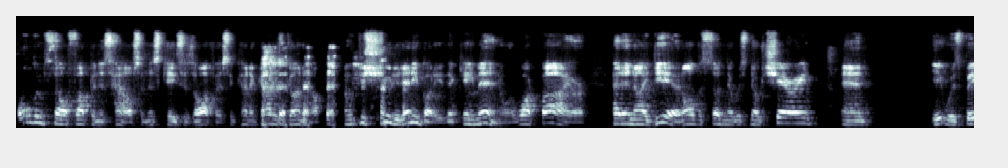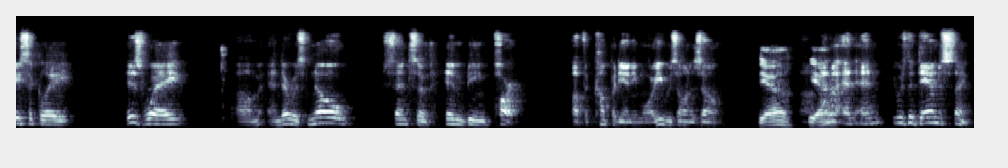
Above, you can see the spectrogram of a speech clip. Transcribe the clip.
pulled himself up in his house, in this case, his office, and kind of got his gun out and would just shoot at anybody that came in or walked by or had an idea. And all of a sudden, there was no sharing. And it was basically his way um, and there was no sense of him being part of the company anymore. He was on his own. Yeah, uh, yeah. And, and, and it was the damnedest thing.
